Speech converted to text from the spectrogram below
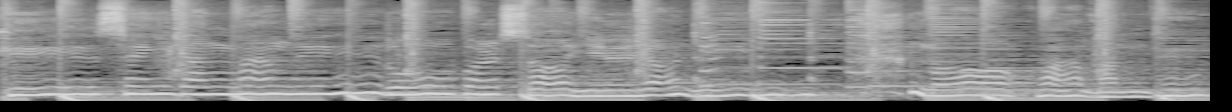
그 생각만으로 벌써 1년이 너와 만든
